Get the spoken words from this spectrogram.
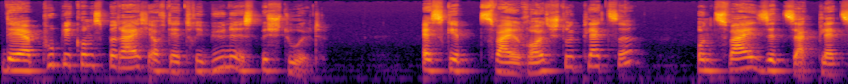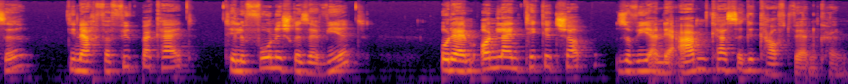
Der Publikumsbereich auf der Tribüne ist bestuhlt. Es gibt zwei Rollstuhlplätze und zwei Sitzsackplätze, die nach Verfügbarkeit telefonisch reserviert oder im Online-Ticketshop sowie an der Abendkasse gekauft werden können.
